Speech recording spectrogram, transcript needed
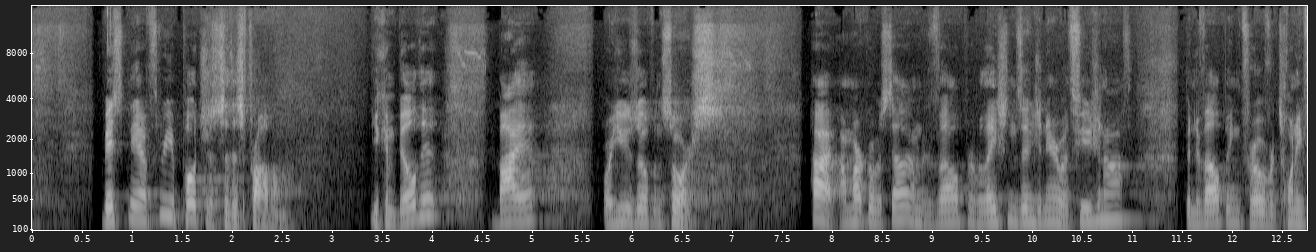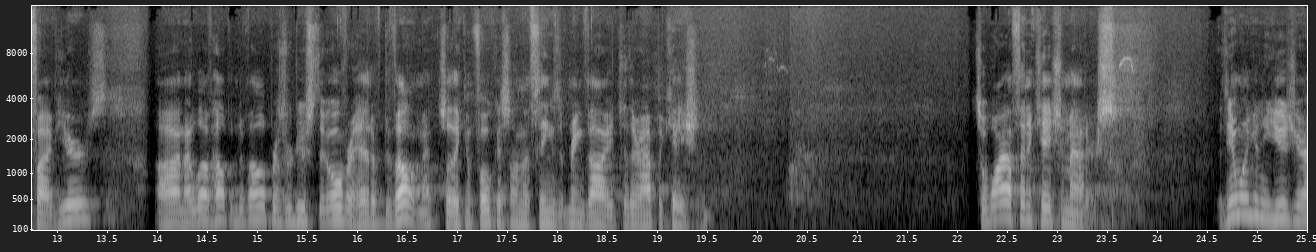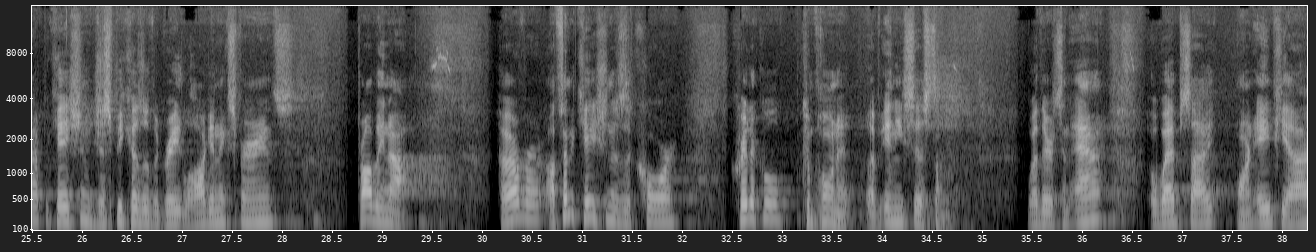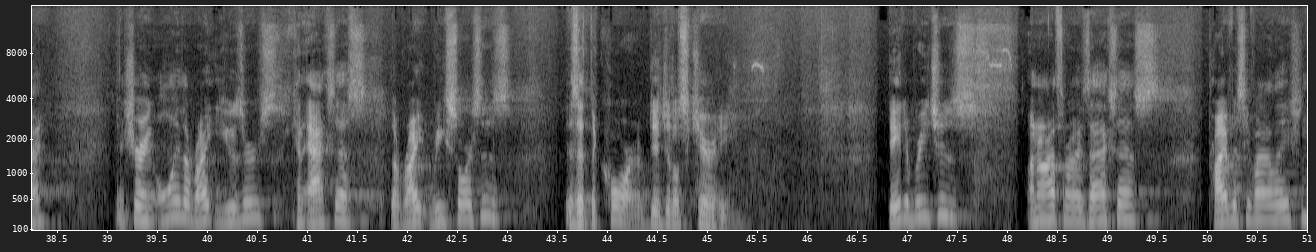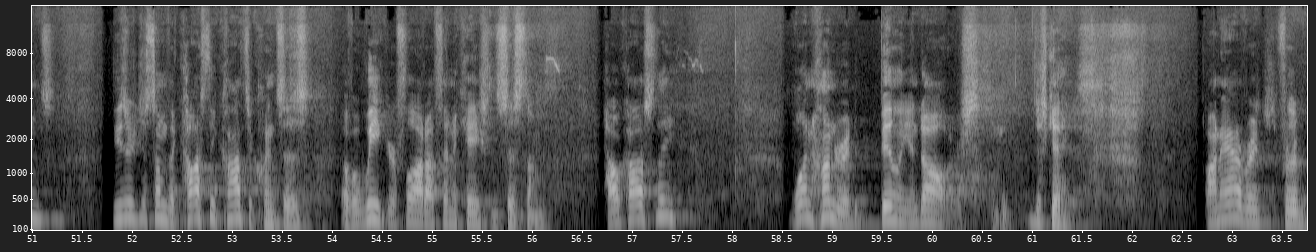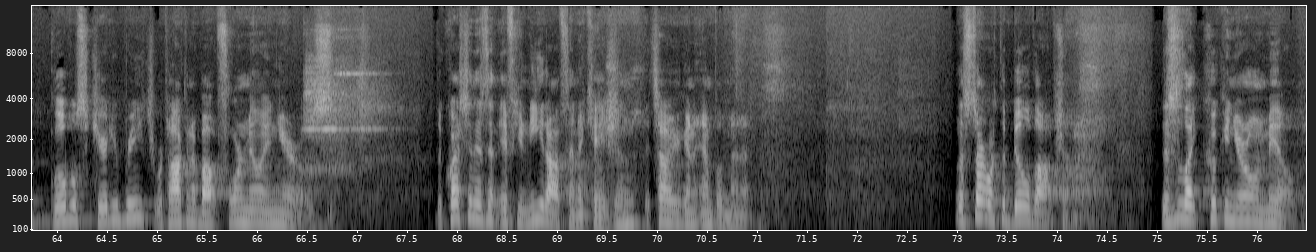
Basically, have three approaches to this problem. You can build it, buy it, or use open source. Hi, I'm Mark Robustelli. I'm a developer relations engineer with FusionAuth. Been developing for over 25 years, uh, and I love helping developers reduce the overhead of development so they can focus on the things that bring value to their application. So, why authentication matters? Is anyone going to use your application just because of the great login experience? Probably not. However, authentication is the core, critical component of any system, whether it's an app, a website, or an API. Ensuring only the right users can access the right resources is at the core of digital security. Data breaches, unauthorized access, privacy violations, these are just some of the costly consequences of a weak or flawed authentication system. How costly? $100 billion. Just kidding. On average, for the global security breach, we're talking about 4 million euros. The question isn't if you need authentication, it's how you're going to implement it. Let's start with the build option. This is like cooking your own meal.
